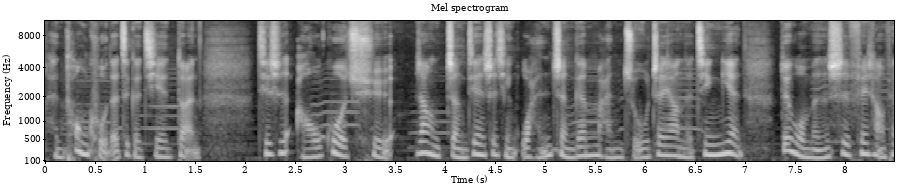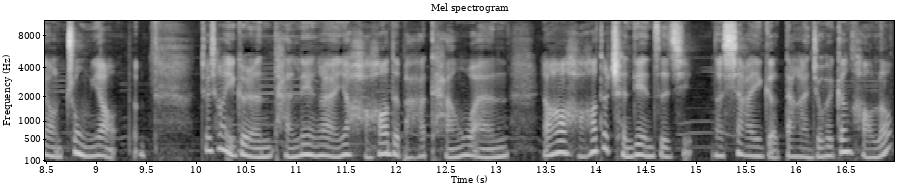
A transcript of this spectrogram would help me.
很痛苦的这个阶段，其实熬过去，让整件事情完整跟满足这样的经验，对我们是非常非常重要的。就像一个人谈恋爱，要好好的把它谈完，然后好好的沉淀自己，那下一个当然就会更好喽。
